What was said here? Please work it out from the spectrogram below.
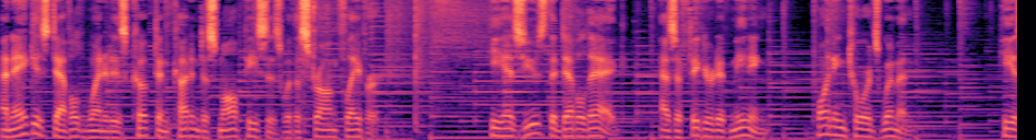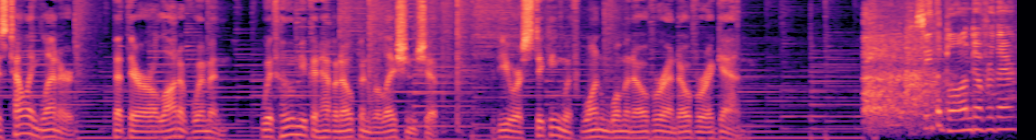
an egg is deviled when it is cooked and cut into small pieces with a strong flavor. He has used the deviled egg as a figurative meaning, pointing towards women. He is telling Leonard that there are a lot of women with whom you can have an open relationship if you are sticking with one woman over and over again. See the blonde over there?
